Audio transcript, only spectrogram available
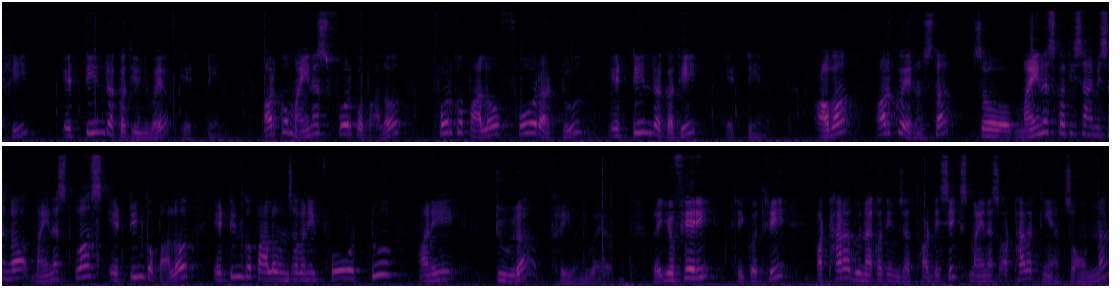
थ्री एट्टिन र कति हुने भयो? एट्टिन अर्को माइनस फोरको पालो। फोरको पालो फोर र टू एट्टिन र कति? एट्टिन अब अर्को हेर्नुहोस् त। सो माइनस कति छ हामीसँग? माइनस प्लस एट्टिनको पालो। एट्टिनको पालो हुन्छ भने फोर टू अनि टू र थ्री हुने भयो। र यो फेरि थ्रीको थ्री अठार दुना कति हुन्छ? थर्टी सिक्स माइनस अठार त्यहाँ चौन्न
